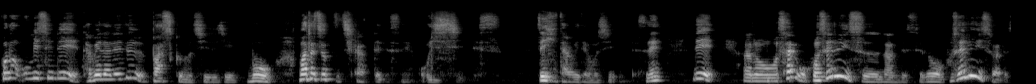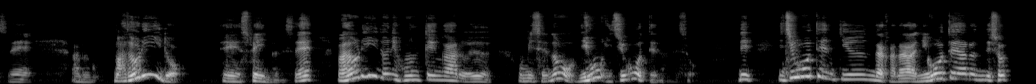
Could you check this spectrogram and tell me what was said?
このお店で食べられるバスクのチーズケーキも、またちょっと違ってですね、美味しいです。ぜひ食べてほしいんですね。で、あの、最後、ホセルイスなんですけど、ホセルイスはですね、あの、マドリード、えー、スペインのですね、マドリードに本店があるお店の日本1号店なんですよ。で、1号店って言うんだから2号店あるんでしょっ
